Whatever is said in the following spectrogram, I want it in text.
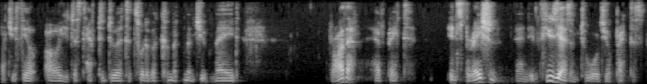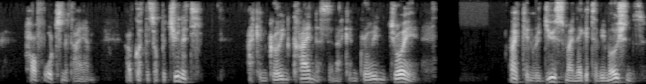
but you feel, oh, you just have to do it. It's sort of a commitment you've made. Rather, have great inspiration and enthusiasm towards your practice. How fortunate I am. I've got this opportunity. I can grow in kindness and I can grow in joy. I can reduce my negative emotions,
